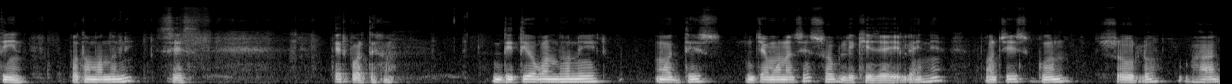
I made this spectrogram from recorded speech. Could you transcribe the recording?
তিন। প্রথম বন্ধনী শেষ। এরপর দেখো। দ্বিতীয় বন্ধনীর মধ্যে যেমন আছে, সব লিখে যায় এই লাইনে। পঁচিশ গুণ ষোলো ভাগ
